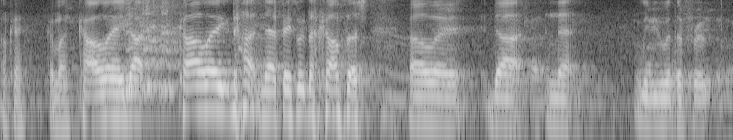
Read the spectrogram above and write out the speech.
Ok, cảm ơn Kaole. Kaole.net Facebook.com slash Kaole.net Leave you with the fruit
